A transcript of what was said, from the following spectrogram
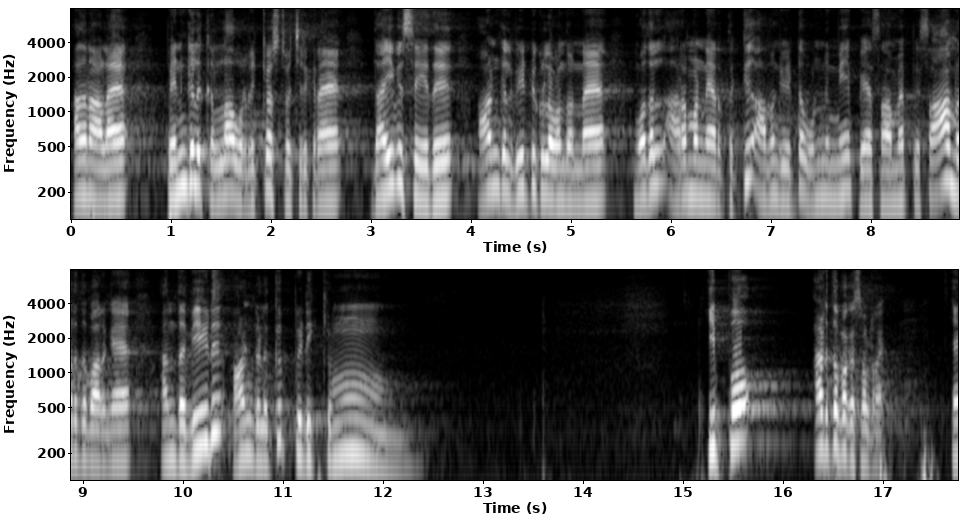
அதனால் பெண்களுக்கெல்லாம் ஒரு ரிக்வெஸ்ட் வச்சுருக்கிறேன். தயவு செய்து ஆண்கள் வீட்டுக்குள்ளே வந்தோடனே முதல் அரை மணி நேரத்துக்கு அவங்கக்கிட்ட ஒன்றுமே பேசாமல் பேசாமல் இருந்து பாருங்க. அந்த வீடு ஆண்களுக்கு பிடிக்கும். இப்போது அடுத்த பக்கம் சொல்கிறேன்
